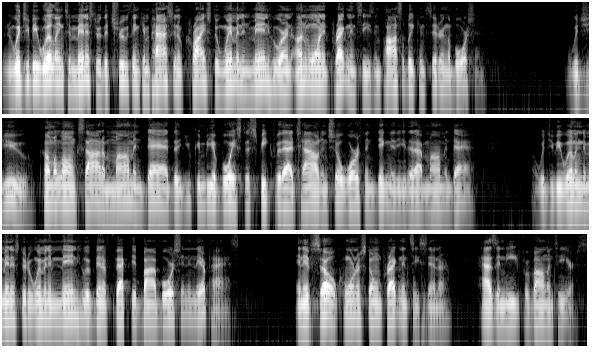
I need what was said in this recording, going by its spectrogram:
And would you be willing to minister the truth and compassion of Christ to women and men who are in unwanted pregnancies and possibly considering abortion? Would you come alongside a mom and dad that you can be a voice to speak for that child and show worth and dignity to that mom and dad? Would you be willing to minister to women and men who have been affected by abortion in their past? And if so, Cornerstone Pregnancy Center has a need for volunteers.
